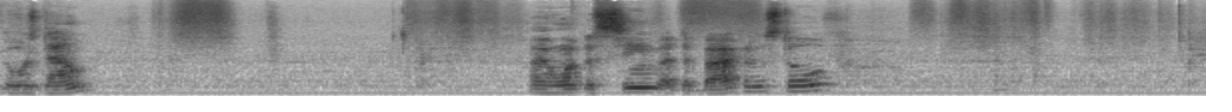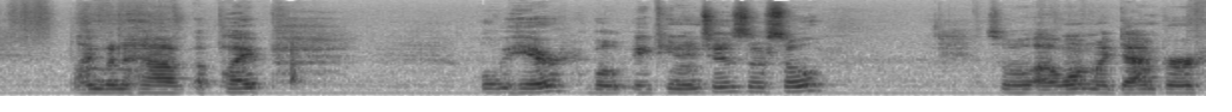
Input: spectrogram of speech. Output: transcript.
goes down. I want the seam at the back of the stove. I'm going to have a pipe over here, about 18 inches or so. So I want my damper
